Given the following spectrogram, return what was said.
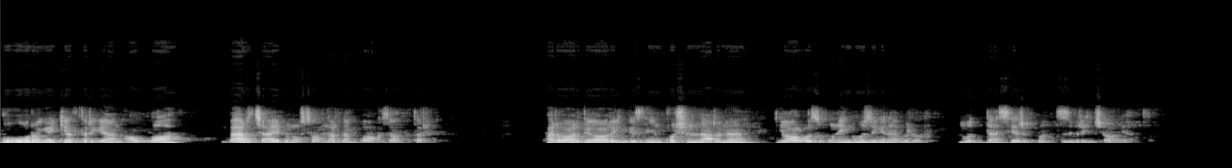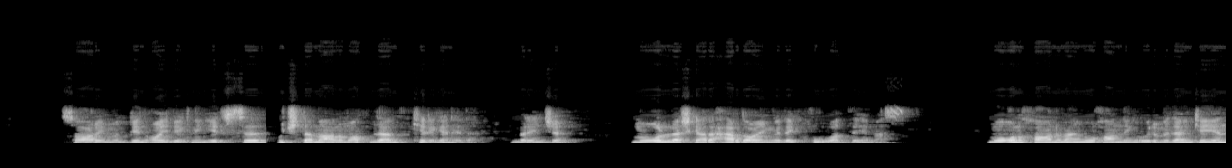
bu o'ringa keltirgan olloh barcha aybi nuqsonlardan pok zotdir parvardigoringizning qo'shinlarini yolg'iz uning o'zigina bilur. Muddasir o'ttiz birinchi oyat. Sorimuddin oybekning elchisi uchta ma'lumot bilan kelgan edi. Birinchi mo'g'ul lashkari har doimgidek quvvatli emas. Mo'g'ul xoni manguxonning o'limidan keyin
